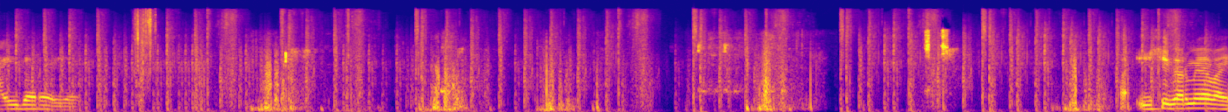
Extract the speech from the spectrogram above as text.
हो इधर है इधर। हाँ, इसी घर में है भाई।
